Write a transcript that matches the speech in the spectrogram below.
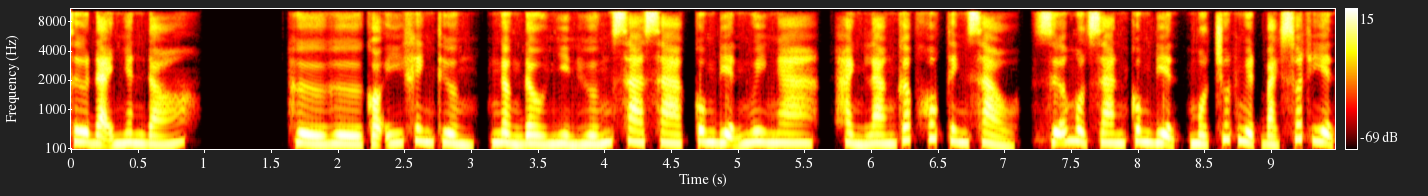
sư đại nhân đó. Hừ hừ có ý khinh thường, ngẩng đầu nhìn hướng xa xa, cung điện nguy nga, hành lang gấp khúc tinh xảo, giữa một gian cung điện, một chút nguyệt bạch xuất hiện,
